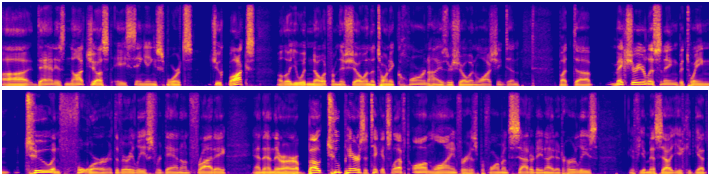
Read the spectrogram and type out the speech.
Uh, Dan is not just a singing sports jukebox, although you wouldn't know it from this show and the Tony Kornheiser show in Washington. But uh, make sure you're listening between two and four at the very least for Dan on Friday. And then there are about two pairs of tickets left online for his performance Saturday night at Hurley's. If you miss out, you could get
